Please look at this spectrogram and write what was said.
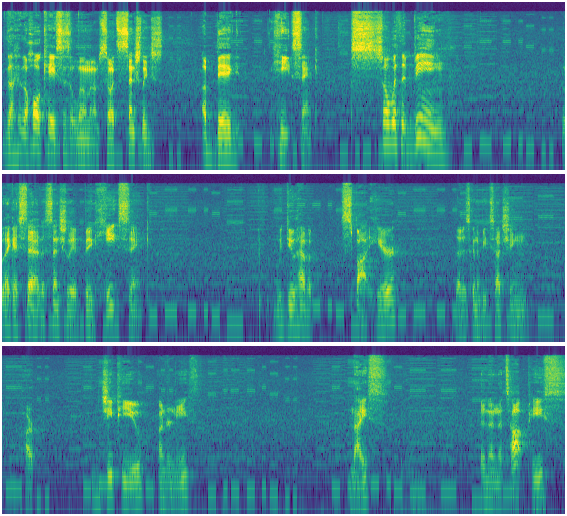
the, the whole case is aluminum so it's essentially just a big heat sink. So with it being like I said, essentially a big heat sink. We do have a spot here that is going to be touching our GPU underneath. Nice. And then the top piece,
